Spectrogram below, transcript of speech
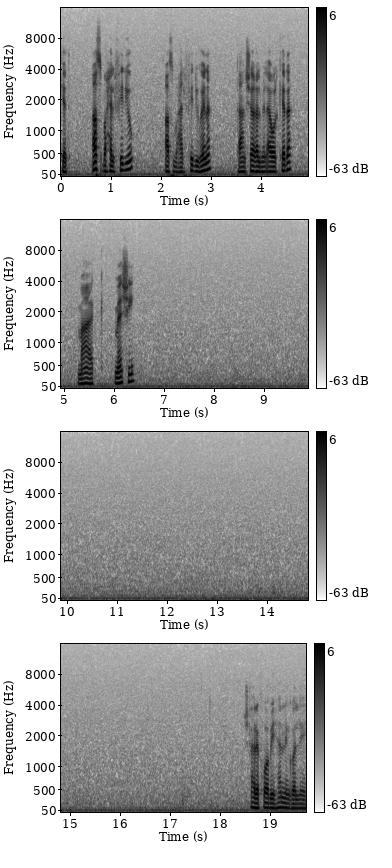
كده. أصبح الفيديو أصبح الفيديو هنا. تعال نشغل من الأول كده. معك ماشي. مش عارف هو بيهنج ولا إيه.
